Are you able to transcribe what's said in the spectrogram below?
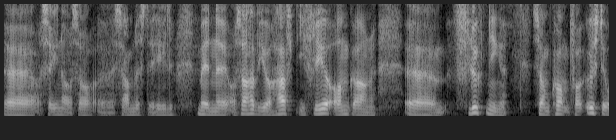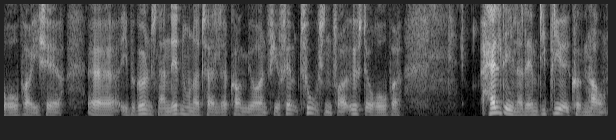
øh, og senere så øh, samles det hele. Men, øh, og så har vi jo haft i flere omgange øh, flygtninge, som kom fra Østeuropa især. Øh, I begyndelsen af 1900-tallet der kom jo en 4-5.000 fra Østeuropa. Halvdelen af dem, de bliver i København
